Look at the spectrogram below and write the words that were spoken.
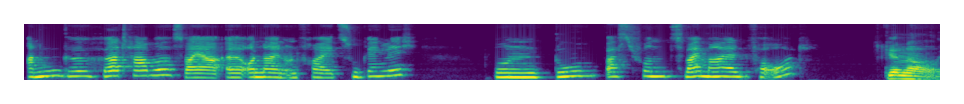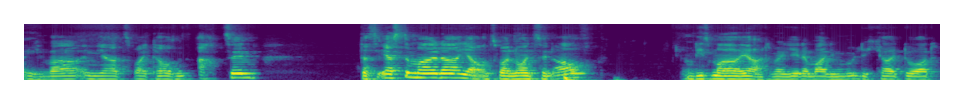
angehört habe. Es war ja äh, online und frei zugänglich. Und du warst schon zweimal vor Ort? Genau, ich war im Jahr 2018 das erste Mal da, ja, und 2019 auch. Und diesmal, ja, hatten wir jeder mal die Möglichkeit, dort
